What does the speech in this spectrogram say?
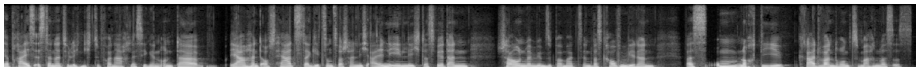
Der Preis ist dann natürlich nicht zu vernachlässigen. Und da, ja, Hand aufs Herz, da geht es uns wahrscheinlich allen ähnlich, dass wir dann schauen, wenn wir im Supermarkt sind, was kaufen wir dann? Was, um noch die Gratwanderung zu machen, was ist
